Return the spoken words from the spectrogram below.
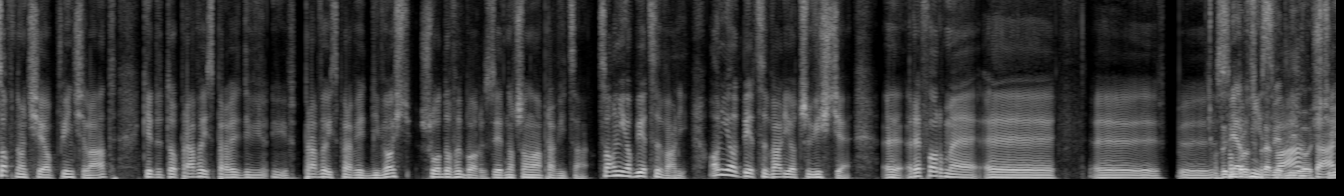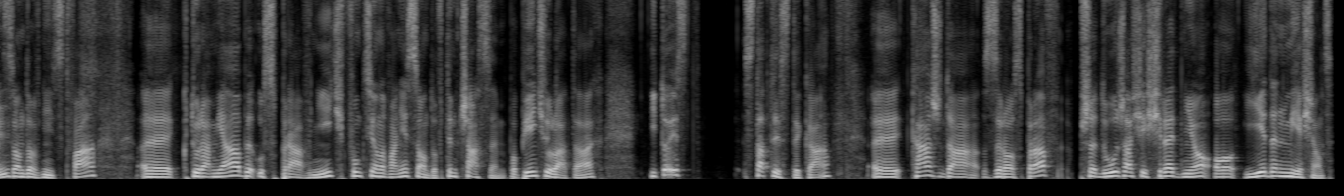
cofnąć się o 5 lat, kiedy to Prawo i, Prawo i Sprawiedliwość szło do wyboru, Zjednoczona Prawica. Co oni obiecywali? Oni obiecywali oczywiście e, reformę e, e, sądownictwa, tak, sądownictwa, która miałaby usprawnić funkcjonowanie sądów. Tymczasem po pięciu latach, i to jest statystyka. E, Każda z rozpraw przedłuża się średnio o jeden miesiąc,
